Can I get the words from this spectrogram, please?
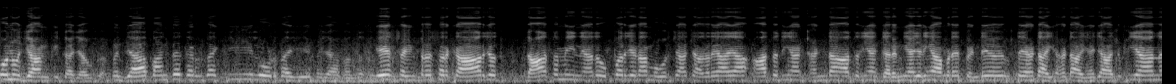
ਉਹਨੂੰ ਜਾਮ ਕੀਤਾ ਜਾਊਗਾ। ਪੰਜਾਬ ਬੰਦ ਕਰਨ ਦਾ ਕੀ ਲੋੜ ਪੈ ਗਈ ਹੈ ਪੰਜਾਬ ਬੰਦ ਇਹ ਸੈਂਟਰ ਸਰਕਾਰ ਜੋ 10 ਮਹੀਨਿਆਂ ਤੋਂ ਉੱਪਰ ਜਿਹੜਾ ਮੋਰਚਾ ਚੱਲ ਰਿਹਾ ਆ ਅੱਤ ਦੀਆਂ ਠੰਡਾਂ ਅੱਤ ਦੀਆਂ ਗਰਮੀਆਂ ਜਿਹੜੀਆਂ ਆਪਣੇ ਪਿੰਡੇ ਉੱਤੇ ਹਟਾਈ ਹਟਾਈਆਂ ਜਾ ਚੁੱਕੀਆਂ ਹਨ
